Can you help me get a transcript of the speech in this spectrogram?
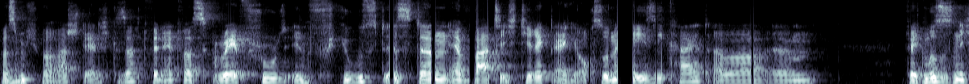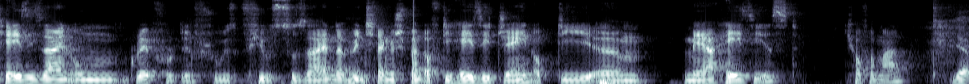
was mich überrascht, ehrlich gesagt. Wenn etwas Grapefruit infused ist, dann erwarte ich direkt eigentlich auch so eine Hazigkeit, aber ähm, vielleicht muss es nicht hazy sein, um Grapefruit infused zu sein. Da bin ich dann gespannt auf die Hazy Jane, ob die ähm, mehr hazy ist. Ich hoffe mal. Ja.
